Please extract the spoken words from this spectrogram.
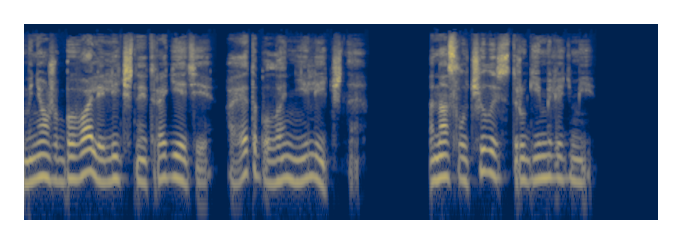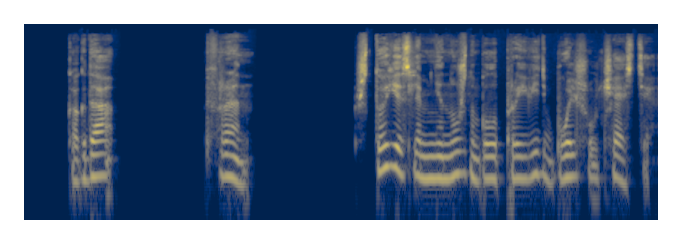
У меня уже бывали личные трагедии, а это была не личная. Она случилась с другими людьми. Когда... Френ, что если мне нужно было проявить больше участия?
